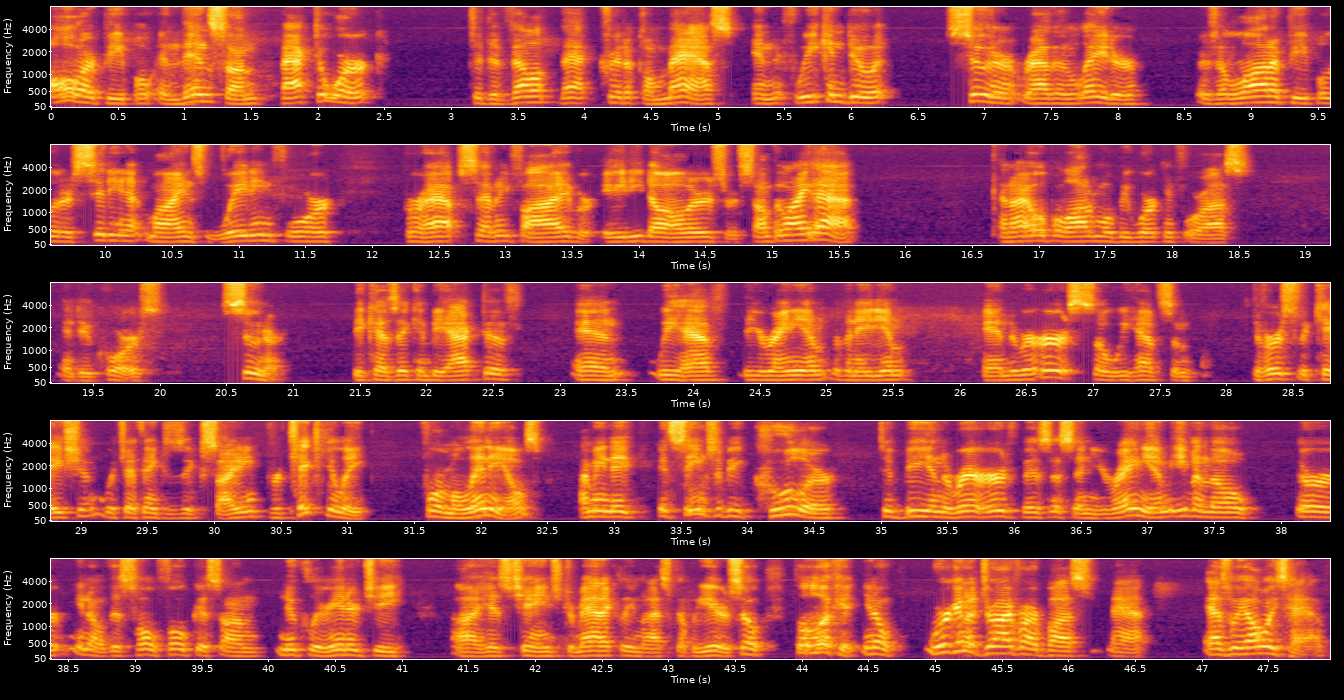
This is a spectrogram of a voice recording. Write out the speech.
all our people and then some back to work to develop that critical mass. And if we can do it sooner rather than later, there's a lot of people that are sitting at mines waiting for perhaps 75 or 80 dollars or something like that. And i hope a lot of them will be working for us in due course sooner because they can be active and we have the uranium the vanadium and the rare earths. So we have some diversification which i think is exciting particularly for millennials. I mean it seems to be cooler to be in the rare earth business and uranium even though there are you know this whole focus on nuclear energy uh, has changed dramatically in the last couple of years. So, so look at, you know, we're going to drive our bus, Matt, as we always have,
